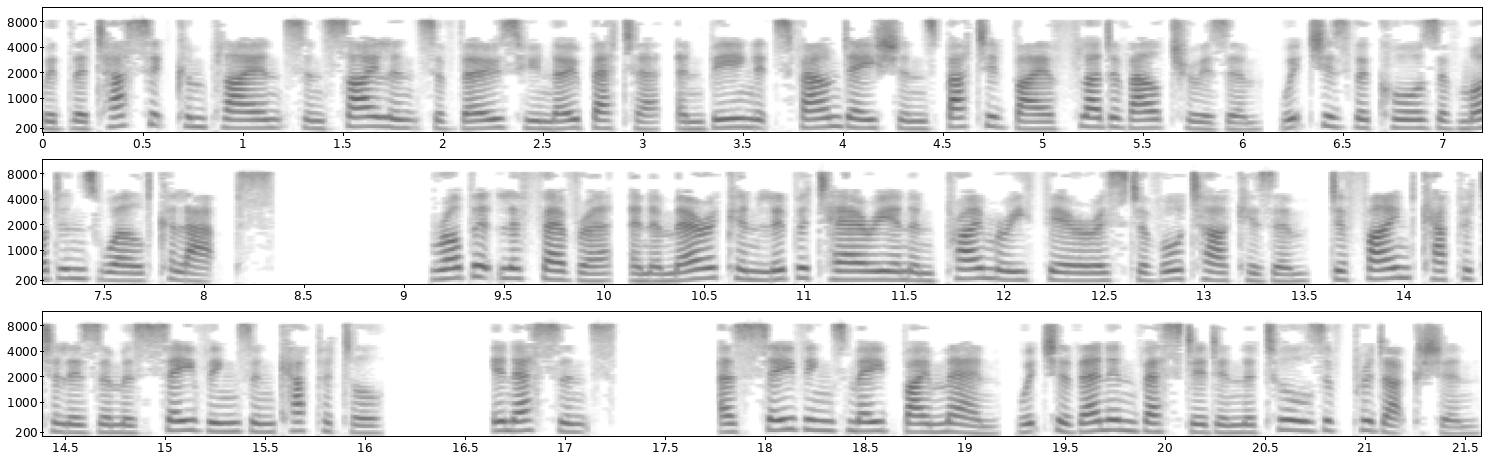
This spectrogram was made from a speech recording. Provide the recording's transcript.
with the tacit compliance and silence of those who know better, and being its foundations battered by a flood of altruism, which is the cause of modern's world collapse. Robert LeFevre, an American libertarian and primary theorist of autarkism, defined capitalism as savings and capital—in essence, as savings made by men, which are then invested in the tools of production.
